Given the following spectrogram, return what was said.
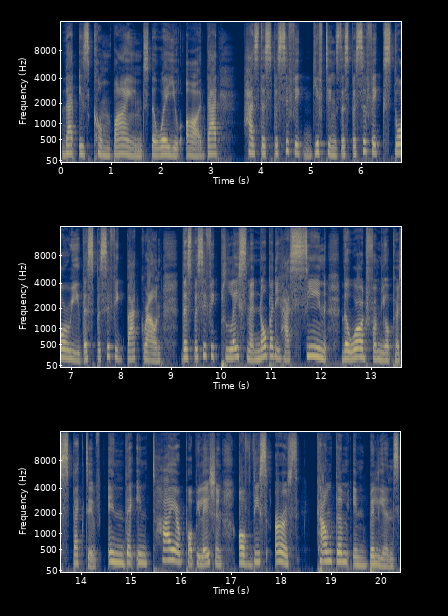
that is combined the way you are, that has the specific giftings, the specific story, the specific background, the specific placement. Nobody has seen the world from your perspective in the entire population of this earth. Count them in billions.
